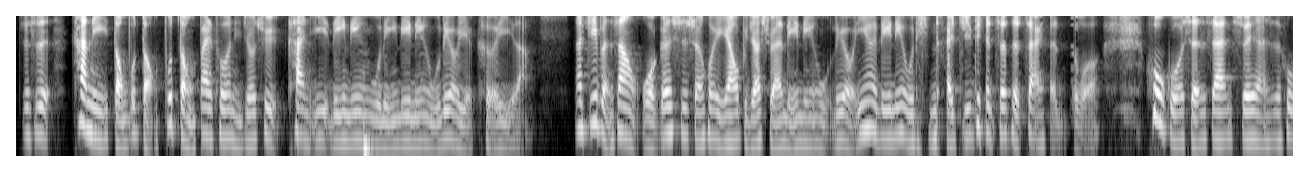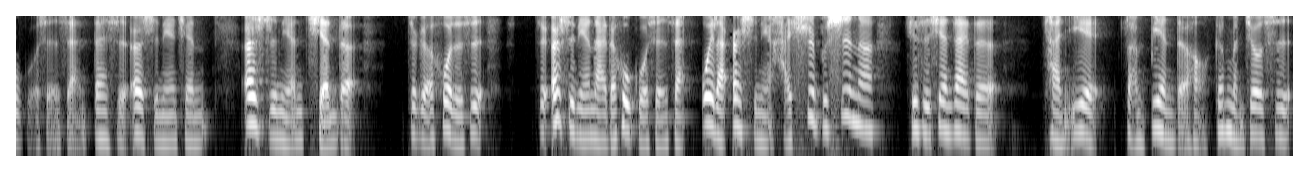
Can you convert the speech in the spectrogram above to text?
就是看你懂不懂，不懂拜托你就去看一零零五零零零五六也可以啦。那基本上我跟施生辉一样，我比较喜欢零零五六，因为零零五零台积电真的占很多。护国神山虽然是护国神山，但是二十年前二十年前的这个，或者是这二十年来的护国神山，未来二十年还是不是呢？其实现在的产业转变的哈，根本就是。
